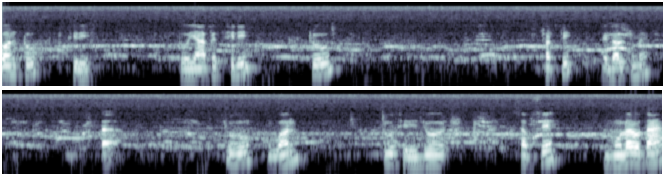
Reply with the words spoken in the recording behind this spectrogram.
वन टू थ्री तो यहाँ पे थ्री टू थर्टी एडल्ट में टू वन टू थ्री जो सबसे मोलर होता है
